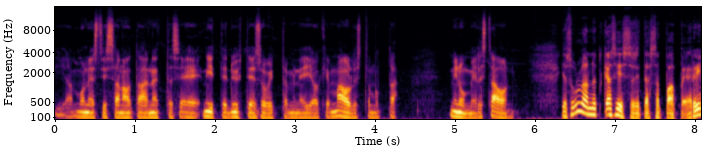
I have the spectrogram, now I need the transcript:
Ja monesti sanotaan, että se, niiden yhteensovittaminen ei ole oikein mahdollista, mutta minun mielestä on. Ja sulla on nyt käsissäsi tässä paperi,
